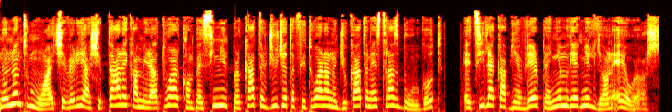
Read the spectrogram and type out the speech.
Në nëntë muaj, qeveria shqiptare ka miratuar kompensimin për katër gjyqe të fituara në Gjykatën e Strasburgut, e cila ka një vlerë prej njëmbëdhjetë milionë eurosh.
